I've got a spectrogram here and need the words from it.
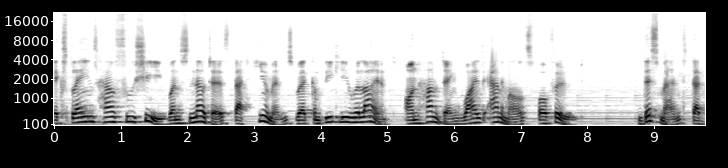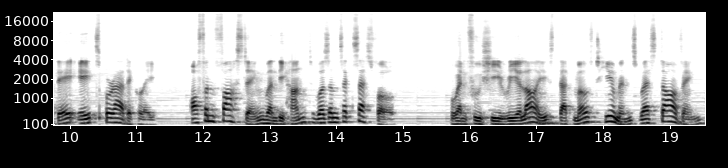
explains how Fuxi once noticed that humans were completely reliant on hunting wild animals for food. This meant that they ate sporadically, often fasting when the hunt was unsuccessful. When Fuxi realized that most humans were starving,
